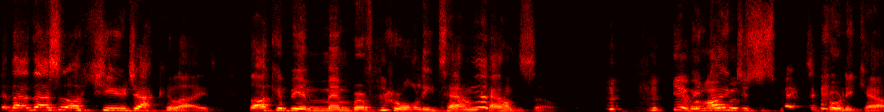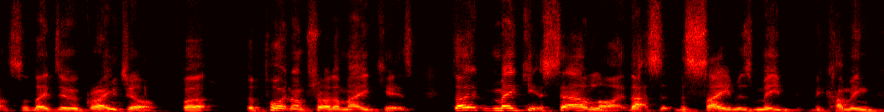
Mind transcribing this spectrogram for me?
that, that's not a huge accolade. That I could be a member of Crawley Town Council. yeah, I mean, but I no would- disrespect to Crawley Council, they do a great job. But the point I'm trying to make is, don't make it sound like that's the same as me becoming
